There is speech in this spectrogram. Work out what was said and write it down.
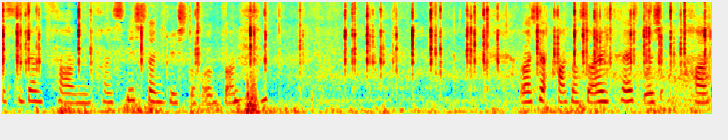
bis die dann fahren. Falls nicht, dann gehe ich doch irgendwann. was mir gerade noch so einfällt, wo ich gerade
